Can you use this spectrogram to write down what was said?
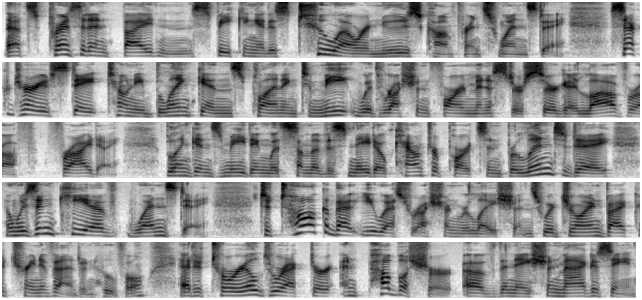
That's President Biden speaking at his two-hour news conference Wednesday. Secretary of State Tony Blinken's planning to meet with Russian Foreign Minister Sergei Lavrov Friday. Blinken's meeting with some of his NATO counterparts in Berlin today and was in Kiev Wednesday. To talk about U.S.-Russian relations, we're joined by Katrina vanden Heuvel, editorial director and publisher of The Nation magazine.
